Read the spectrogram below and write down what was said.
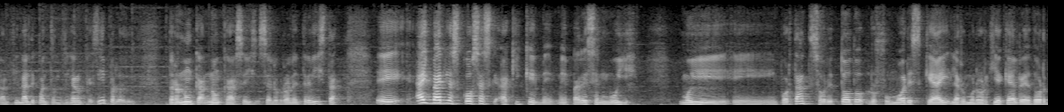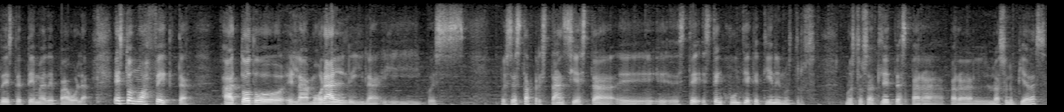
Al final de cuentas nos dijeron que sí, pero, pero nunca, nunca se, logró la entrevista. Eh, hay varias cosas aquí que me, parecen muy, muy eh, importantes, sobre todo los rumores que hay, la rumorología que hay alrededor de este tema de Paola. Esto no afecta a todo eh, la moral y la y pues pues esta prestancia, esta este, esta enjundia que tienen nuestros nuestros atletas para, para las Olimpiadas?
